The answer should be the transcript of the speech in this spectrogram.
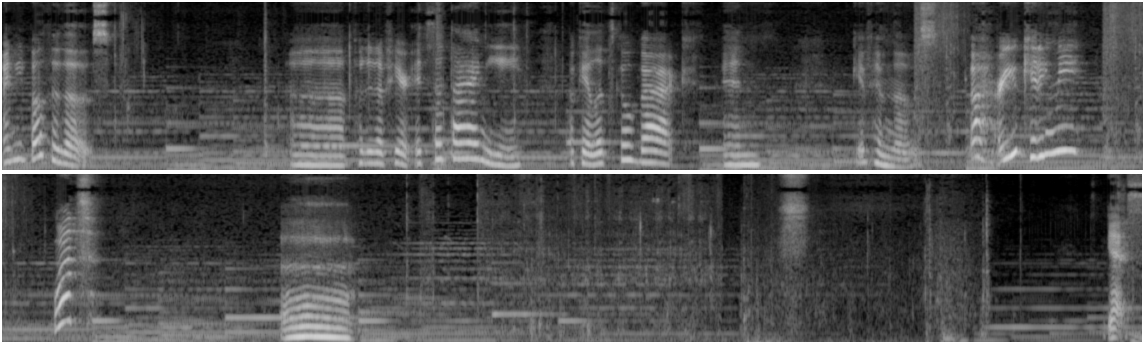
I need both of those. Uh, put it up here. It's a tiny. Okay, let's go back and give him those. Ah, are you kidding me? What? Uh. Yes.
